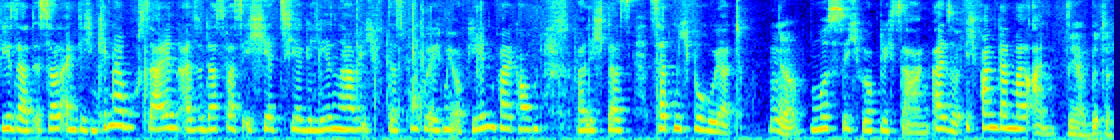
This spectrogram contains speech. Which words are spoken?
Wie gesagt, es soll eigentlich ein Kinderbuch sein. Also das, was ich jetzt hier gelesen habe, ich, das Buch werde ich mir auf jeden Fall kaufen, weil ich das, es hat mich berührt. Ja. Muss ich wirklich sagen. Also, ich fange dann mal an. Ja, bitte.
